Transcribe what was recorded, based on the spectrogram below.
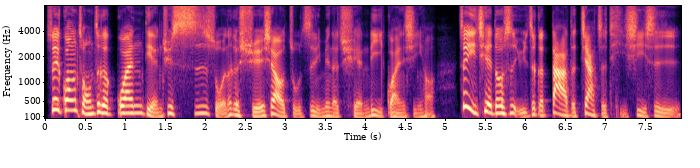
所以，光从这个观点去思索那个学校组织里面的权力关系，哈，这一切都是与这个大的价值体系是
